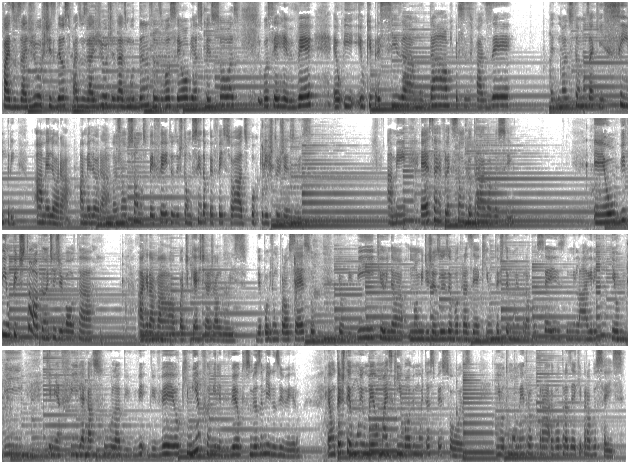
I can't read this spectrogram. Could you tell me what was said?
faz os ajustes, Deus faz os ajustes, as mudanças, você ouve as pessoas, você revê é, e, e o que precisa mudar, o que precisa fazer. É, nós estamos aqui sempre a melhorar, a melhorar. Nós não somos perfeitos, estamos sendo aperfeiçoados por Cristo Jesus. Amém? É essa reflexão que eu trago a você. Eu vivi um pit stop antes de voltar a gravar o podcast Haja Luz. Depois de um processo que eu vivi, que eu ainda, nome de Jesus, eu vou trazer aqui um testemunho para vocês do milagre que eu vivi, que minha filha caçula vive, viveu, que minha família viveu, que os meus amigos viveram. É um testemunho meu, mas que envolve muitas pessoas. Em outro momento eu, eu vou trazer aqui para vocês.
